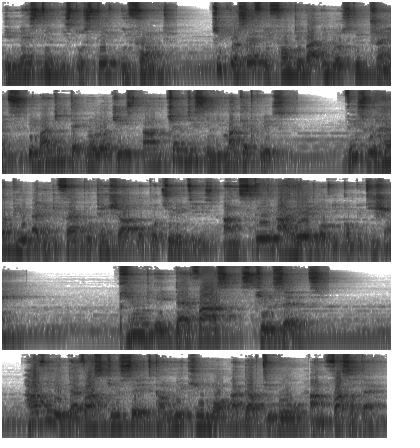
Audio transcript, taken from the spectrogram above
The next thing is to stay informed. Keep yourself informed about industry trends, emerging technologies, and changes in the marketplace. This will help you identify potential opportunities and stay ahead of the competition. Build a diverse skill set. Having a diverse skill set can make you more adaptable and versatile.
